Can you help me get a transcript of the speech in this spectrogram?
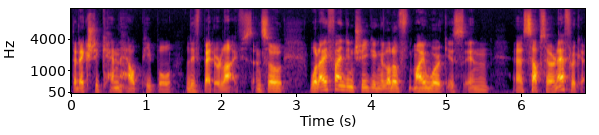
that actually can help people live better lives? And so, what I find intriguing, a lot of my work is in uh, sub Saharan Africa.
